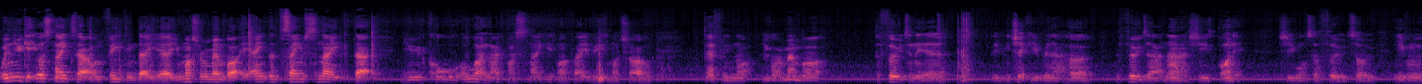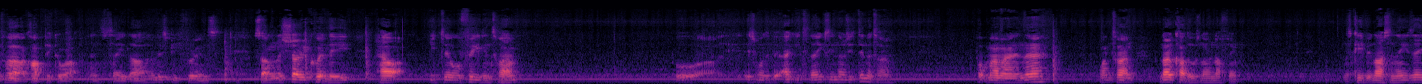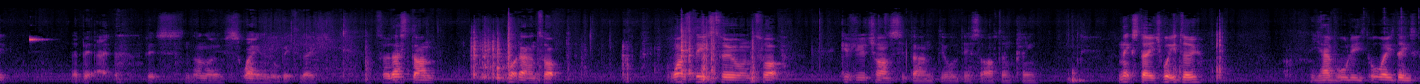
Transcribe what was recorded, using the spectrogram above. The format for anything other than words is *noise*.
When you get your snakes out on feeding day, yeah, you must remember it ain't the same snake that you call, oh I like my snake, he's my baby, he's my child. Definitely not. You got to remember the food's in the air. If you check even at her, the food's out now, she's on it. She wants her food, so even with her, I can't pick her up and say, oh, let's be friends. So I'm going to show you quickly how you deal with feeding time. Oh, this one's a bit aggy today because he knows it's dinner time. Put my man in there. One time, no cuddles, no nothing. Let's keep it nice and easy. A bit, a bit, I don't know, swaying a little bit today. So that's done. Put that on top. Once these two are on top, gives you a chance to sit down and deal with this after and clean. Next stage, what you do you have all these, always these.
